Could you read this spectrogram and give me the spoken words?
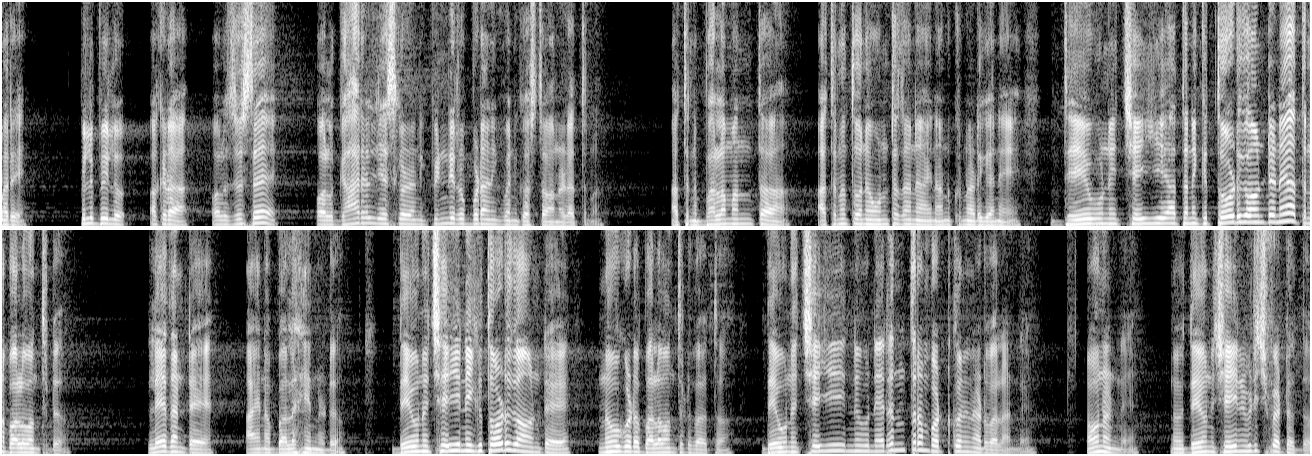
మరి పిలిపిలో అక్కడ వాళ్ళు చూస్తే వాళ్ళు గారెలు చేసుకోవడానికి పిండి రుబ్బడానికి పనికి వస్తా ఉన్నాడు అతను. అతని బలమంతా అతనితోనే ఉంటుందని ఆయన అనుకున్నాడు కానీ దేవుని చెయ్యి అతనికి తోడుగా ఉంటేనే అతను బలవంతుడు. లేదంటే ఆయన బలహీనుడు. దేవుని చెయ్యి నీకు తోడుగా ఉంటే నువ్వు కూడా బలవంతుడు అవుతావు. దేవుని చెయ్యి నువ్వు నిరంతరం పట్టుకొని నడవాలండి. అవునండి. నువ్వు దేవుని చెయ్యిని విడిచిపెట్టొద్దు.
